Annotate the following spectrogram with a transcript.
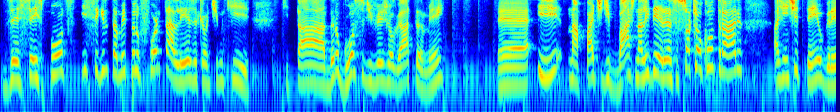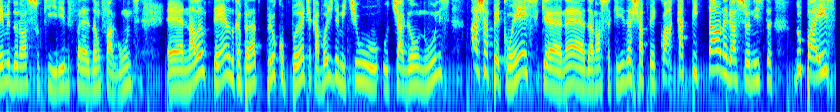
16 pontos e seguido também pelo Fortaleza, que é um time que, que tá dando gosto de ver jogar também. É, e na parte de baixo, na liderança, só que ao contrário, a gente tem o Grêmio do nosso querido Fredão Fagundes é, na lanterna do campeonato, preocupante, acabou de demitir o, o Thiagão Nunes, a Chapecoense, que é né, da nossa querida Chapecó, a capital negacionista do país,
